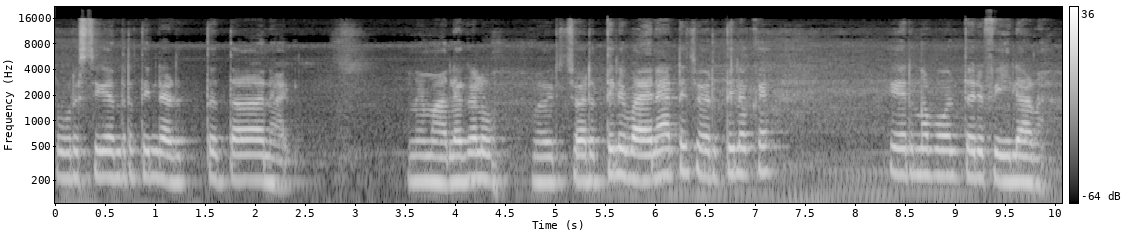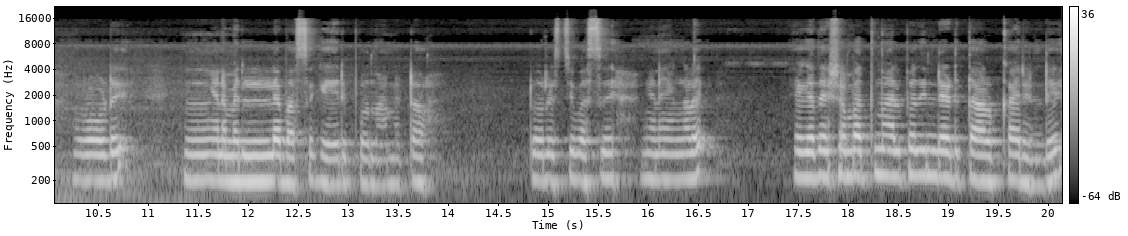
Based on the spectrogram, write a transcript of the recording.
ടൂറിസ്റ്റ് കേന്ദ്രത്തിന്റെ അടുത്തെത്താനായി. അങ്ങനെ മലകളും ഒരു ചുരത്തിൽ വയനാട്ട് ചുരത്തിലൊക്കെ കയറുന്ന പോലത്തെ ഒരു ഫീലാണ് റോഡ് ഇങ്ങനെ മെല്ലെ ബസ് കയറിപ്പോന്നാണ് കേട്ടോ ടൂറിസ്റ്റ് ബസ് ഇങ്ങനെ ഞങ്ങൾ ഏകദേശം പത്ത് നാൽപ്പതിന്റെ അടുത്ത് ആൾക്കാരുണ്ട്.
